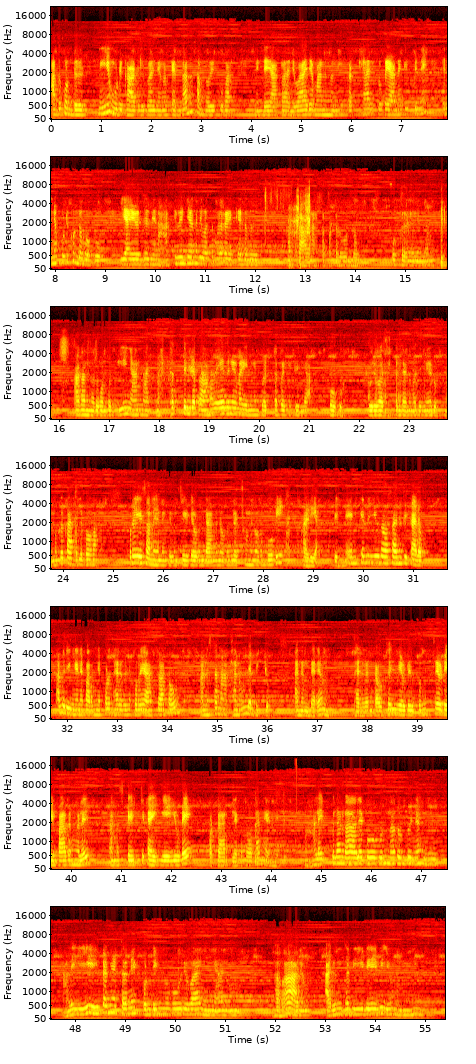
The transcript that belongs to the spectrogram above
അതുകൊണ്ട് നീയും കൂടി കാട്ടിൽ പോയി ഞങ്ങൾക്ക് എന്താണ് സംഭവിക്കുക? നിന്റെ യാത്ര അനിവാര്യമാണെന്ന് നീ പ്രഖ്യാപിക്കുകയാണെങ്കിൽ പിന്നെ എന്നെ കൂടി കൊണ്ടുപോകൂ ഈ അയോധ്യയിൽ ഞാൻ ആർക്കു വേണ്ടിയാണ് ദിവസങ്ങൾ കഴിക്കേണ്ടത്? ഭർത്താവ് നഷ്ടപ്പെട്ടതുകൊണ്ടും പുത്രനിൽ നിന്നും അകന്നതുകൊണ്ടും ഈ ഞാൻ നഷ്ടത്തിന്റെ പ്രാണവേദനയുമായി ഇനിയും പൊരുത്തപ്പെട്ടിട്ടില്ല. പോകൂ. ഗുരുവസിഷ്ഠന്റെ അനുമതി നേടും. നമുക്ക് കാട്ടിൽ പോകാം കുറേ സമയമെങ്കിലും സീതയോടും രാമനോടും ലക്ഷ്മണനോടും കൂടി കഴിയാം. പിന്നെ എനിക്ക് എന്റെ ജീവിതം അവസാനിപ്പിക്കാലോ. അവരിങ്ങനെ പറഞ്ഞപ്പോൾ ഭരതന് കുറെ ആശ്വാസവും മനസ്സമാധാനവും ലഭിച്ചു. അനന്തരം ഭരതൻ കൗസല്യയുടെയും സുമിത്രയുടെയും പാദങ്ങളിൽ നമസ്കരിച്ച് കൈകേയുടെ കൊട്ടാരത്തിലേക്ക് പോകാൻ എഴുന്നേറ്റു. നാളെ പുലർകാലെ പോകുന്നതുണ്ട് ഞാൻ. സമയത്തനെ കൊണ്ടിങ്ങു പോരുവാൻ ഞാനും ഭവാനും അരുന്ധതി ദേവിയും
